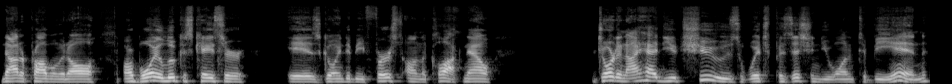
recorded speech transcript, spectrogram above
not a problem at all. Our boy lucas kaser is going to be first on the clock. Now jordan i had you choose which position you wanted to be in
